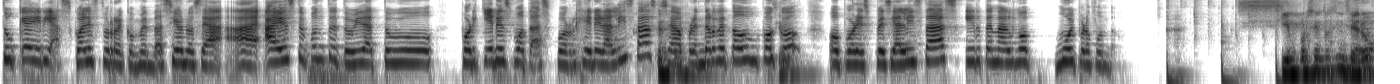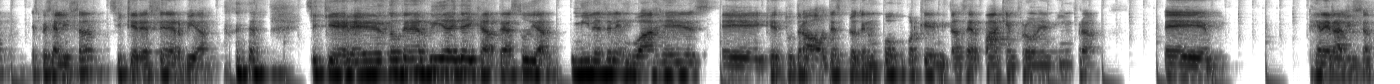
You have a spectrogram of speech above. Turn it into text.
¿Tú qué dirías? ¿Cuál es tu recomendación? O sea, a, a este punto de tu vida, ¿tú por quiénes votas, por generalistas, o sea, aprender de todo un poco, o por especialistas, irte en algo muy profundo. 100% sincero, especialista si quieres tener vida. si quieres no tener vida y dedicarte a estudiar miles de lenguajes, eh, que tu trabajo te exploten un poco porque necesitas hacer backend, frontend, infra, eh, generalista.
